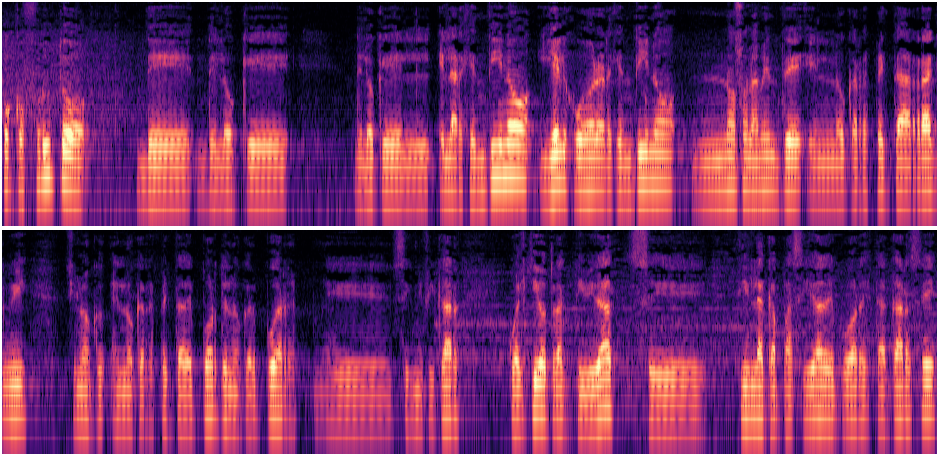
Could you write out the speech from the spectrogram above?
poco fruto de, de lo que de lo que el, argentino y el jugador argentino, no solamente en lo que respecta a rugby, sino en lo que respecta a deporte, en lo que puede eh, significar cualquier otra actividad, se tiene la capacidad de poder destacarse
